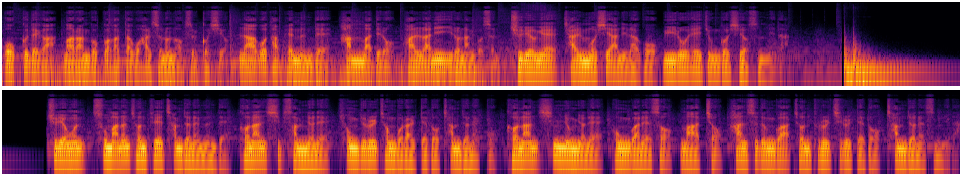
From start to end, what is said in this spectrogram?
꼭 그대가 말한 것과 같다고 할 수는 없을 것이요. 라고 답했는데 한마디로 반란이 일어난 것은 주령의 잘못이 아니라고 위로해 준 것이었습니다. 주령은 수많은 전투에 참전했는데 건한 13년에 형주를 정벌할 때도 참전했고 건한 16년에 봉관에서 마초, 한수 등과 전투를 치를 때도 참전했습니다.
